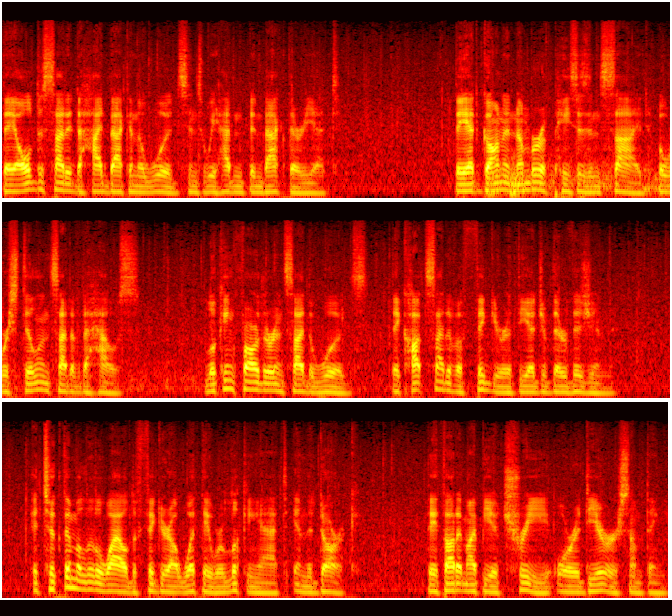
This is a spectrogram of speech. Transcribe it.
they all decided to hide back in the woods since we hadn't been back there yet. They had gone a number of paces inside, but were still inside of the house. Looking farther inside the woods, they caught sight of a figure at the edge of their vision. It took them a little while to figure out what they were looking at in the dark. They thought it might be a tree or a deer or something,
